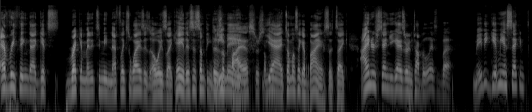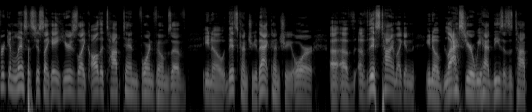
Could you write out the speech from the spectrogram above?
everything that gets recommended to me Netflix wise is always like, hey, this is something there's a made. bias or something. Yeah, it's almost like a bias. It's like I understand you guys are on top of the list, but maybe give me a second freaking list. It's just like, hey, here's like all the top ten foreign films of you know this country, that country, or uh, of of this time. Like in you know last year we had these as a top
